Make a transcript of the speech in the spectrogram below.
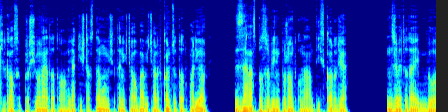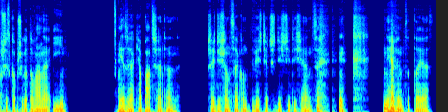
Kilka osób prosiło na to, to jakiś czas temu, mi się to nie chciało bawić, ale w końcu to odpaliłem. Zaraz po zrobieniu porządku na Discordzie, więc żeby tutaj było wszystko przygotowane i Jezu, jak ja patrzę, ten 60 sekund, 230 tysięcy. nie wiem, co to jest.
